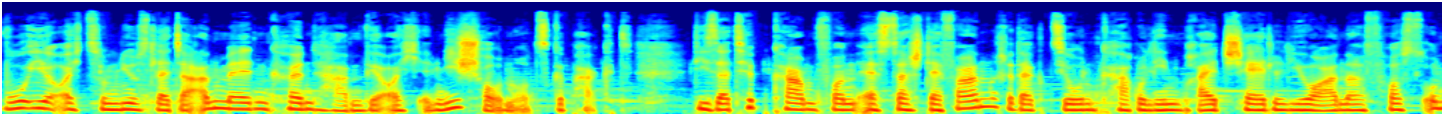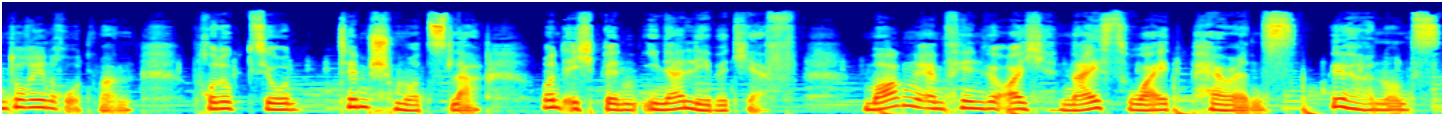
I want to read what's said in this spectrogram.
wo ihr euch zum Newsletter anmelden könnt, haben wir euch in die Shownotes gepackt. Dieser Tipp kam von Esther Stephan, Redaktion Caroline Breitschädel, Joanna Voss und Doreen Rothmann. Produktion Tim Schmutzler. Und ich bin Ina Lebetjew. Morgen empfehlen wir euch Nice White Parents. Wir hören uns.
